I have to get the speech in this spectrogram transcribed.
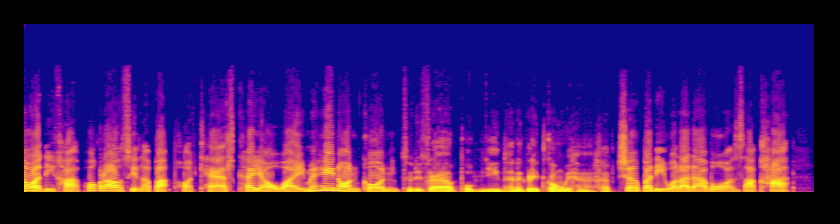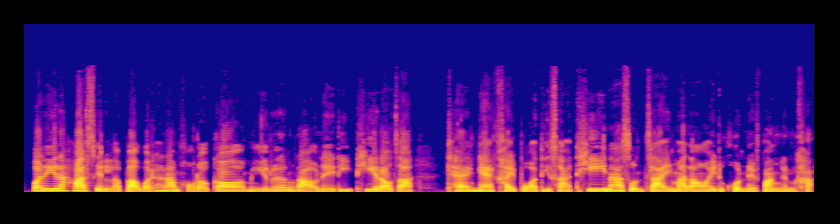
สวัสดีค่ะ พวกเราศิลปะพอดแคสต์เขย่าไว้ไม่ให้นอนกลนสวัสดีครับ ผมยีนธนกฤษก้องเวหาครับ เชอร์ประดิษฐ์วรดาบวรศักดิ์ค่ะ วันนี้นะคะ ศิลปะวัฒนธรรมของเราก็มีเรื่องราวในอดีตที่เราจะแค่แง่ไขประวัติศาสตร์ที่น่าสนใจมาเล่าให้ทุกคนได้ฟังกันค่ะ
